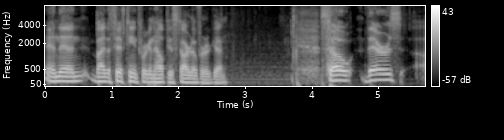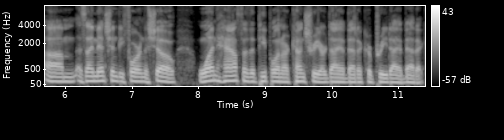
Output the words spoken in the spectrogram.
And then by the 15th, we're going to help you start over again. So there's, um, as I mentioned before in the show, one half of the people in our country are diabetic or pre diabetic.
